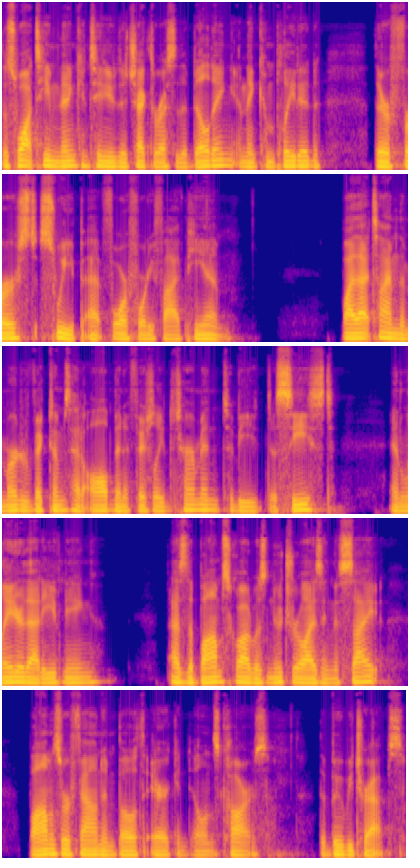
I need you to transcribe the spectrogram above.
The SWAT team then continued to check the rest of the building and they completed their first sweep at 4:45 p.m. By that time, the murdered victims had all been officially determined to be deceased. And later that evening, as the bomb squad was neutralizing the site, bombs were found in both Eric and Dylan's cars, the booby traps.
